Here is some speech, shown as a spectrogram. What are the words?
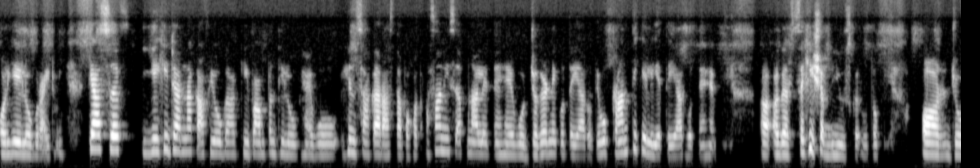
और ये लोग राइट विंग क्या सिर्फ़ यही जानना काफ़ी होगा कि वामपंथी लोग हैं, वो हिंसा का रास्ता बहुत आसानी से अपना लेते हैं, वो झगड़ने को तैयार होते हैं, वो क्रांति के लिए तैयार होते हैं अगर सही शब्द यूज़ करूँ तो। और जो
